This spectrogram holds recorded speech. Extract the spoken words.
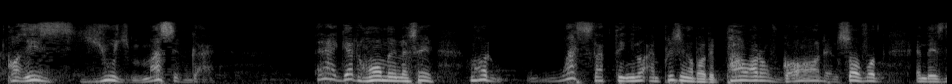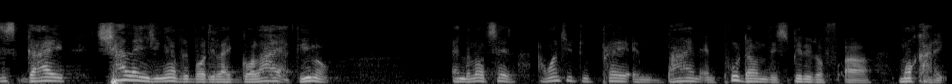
Because he's huge, massive guy. Then I get home and I say, Lord, what's that thing? You know, I'm preaching about the power of God and so forth. And there's this guy challenging everybody like Goliath, you know. And the Lord says, I want you to pray and bind and pull down the spirit of uh, mockery.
